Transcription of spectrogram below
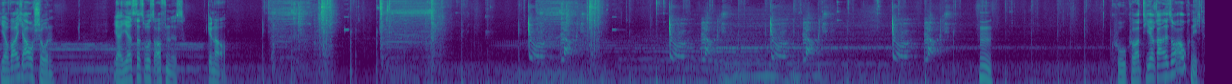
Hier war ich auch schon. Ja, hier ist das, wo es offen ist. Genau. Kuhquartiere also auch nicht.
